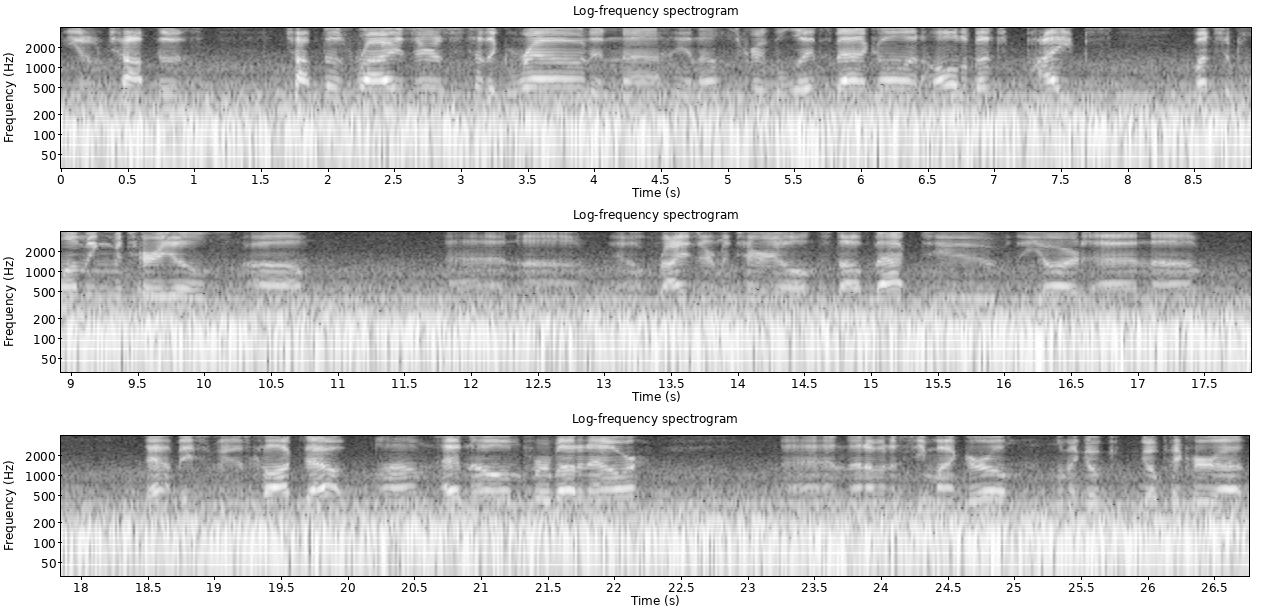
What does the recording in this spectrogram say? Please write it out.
you know chopped those chopped those risers to the ground and uh, you know screwed the lids back on hauled a bunch of pipes a bunch of plumbing materials um, riser material and stuff back to the yard and um, yeah basically just clocked out. Um, heading home for about an hour and then I'm gonna see my girl. I'm gonna go go pick her up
